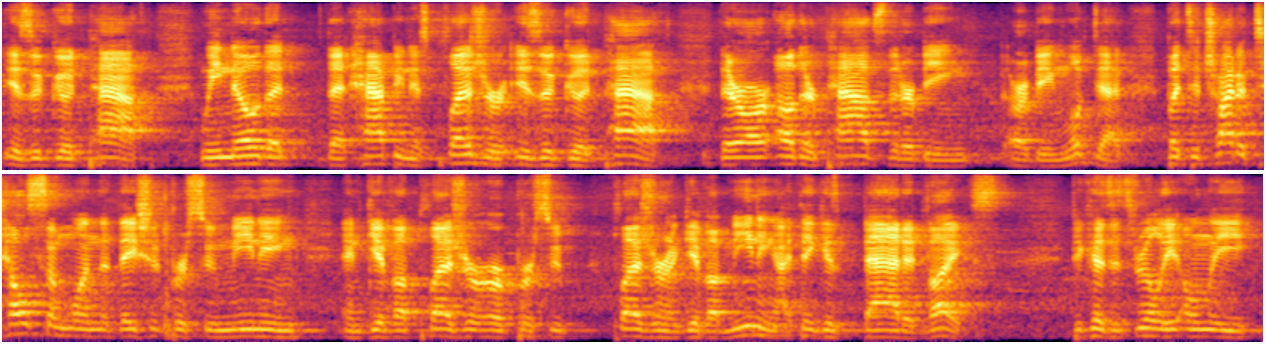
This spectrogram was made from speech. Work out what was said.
is a good path. We know that, that happiness, pleasure is a good path. There are other paths that are being, are being looked at. But to try to tell someone that they should pursue meaning and give up pleasure or pursue pleasure and give up meaning, I think is bad advice. Because it's really only,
